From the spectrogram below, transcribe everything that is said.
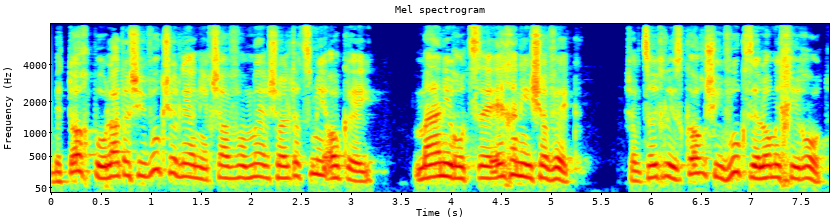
בתוך פעולת השיווק שלי אני עכשיו אומר, שואל את עצמי, אוקיי, מה אני רוצה, איך אני אשווק? עכשיו צריך לזכור, שיווק זה לא מכירות.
